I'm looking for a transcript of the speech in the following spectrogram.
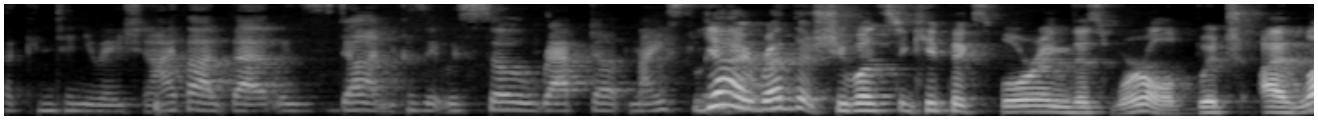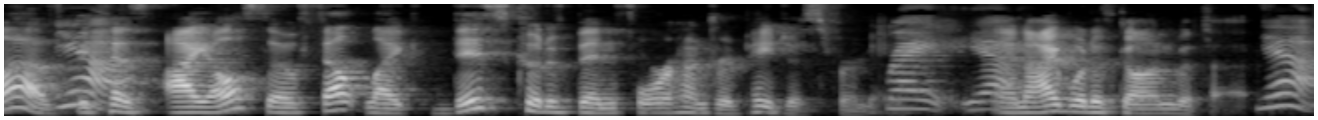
a continuation. I thought that was done because it was so wrapped up nicely. Yeah, I read that she wants to keep exploring this world, which I love Yeah. because I also felt like this could have been 400 pages for me. Right. Yeah. And I would have gone with that. yeah.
